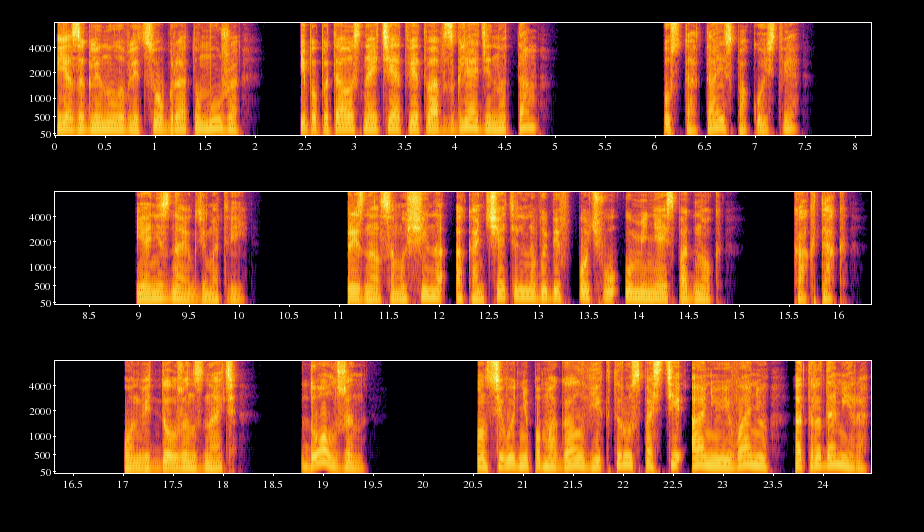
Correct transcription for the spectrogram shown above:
Я заглянула в лицо брату мужа и попыталась найти ответ во взгляде, но там пустота и спокойствие. Я не знаю, где Матвей, признался мужчина, окончательно выбив почву у меня из-под ног. Как так? Он ведь должен знать. Должен. Он сегодня помогал Виктору спасти Аню и Ваню от Радомира.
